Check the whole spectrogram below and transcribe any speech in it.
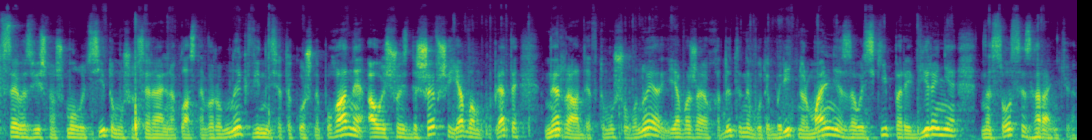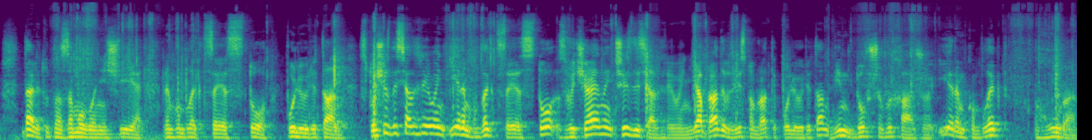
Це, звісно ж, молодці, тому що це реально класний виробник. Вінниця також непоганий, а ось щось дешевше я б вам купляти не радив, тому що воно, я, я вважаю, ходити не буде. Беріть нормальні заводські перевірені насоси з гарантією. Далі тут на замовленні ще є ремкомплект CS 100 поліуретан 160 гривень і ремкомплект CS 100 звичайний 60 гривень. Я б радив, звісно, брати поліуретан, він довше вихаджує. І ремкомплект гура.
